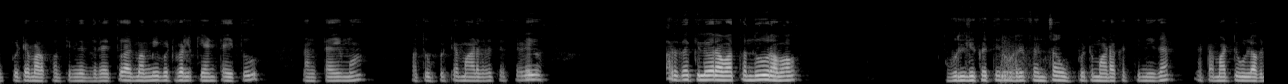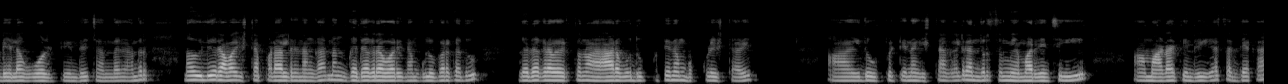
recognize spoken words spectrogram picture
ಉಪ್ಪಿಟ್ಟೆ ಮಾಡ್ಕೊಂಡು ತಿಂದಿದ್ರಾಯ್ತು ಅದು ಮಮ್ಮಿ ಬಿಟ್ಟು ಬರ್ಲಿಕ್ಕೆ ಎಂಟಾಯಿತು ನಂಗೆ ಟೈಮು ಮತ್ತು ಉಪ್ಪಿಟ್ಟೆ ಮಾಡಿದ್ರಾಯ್ತು ಅಂತೇಳಿ ಅರ್ಧ ಕಿಲೋ ರವೆ ತಂದು ರವೆ ಹುರಿಲಿಕತ್ತೀನಿ ನೋಡ್ರಿ ಫ್ರೆಂಡ್ಸ ಉಪ್ಪಿಟ್ಟು ಮಾಡಕತ್ತೀನಿ ಈಗ. ಟಮಾಟಿ, ಉಳ್ಳಾಗಡ್ಡಿ ಎಲ್ಲ ಹೋರ್ಟೀನಿ ರೀ ಚಂದಾಗ. ಅಂದ್ರೆ ನಾವು ಇಲ್ಲಿ ರವೆ ಇಷ್ಟಪಡಲ್ಲ ರೀ ನಂಗೆ. ನಂಗೆ ಗದಗ ರವೆ ರೀ ನಮ್ಮ ಗುಲ್ಬರ್ಗದು ಗದಗ ರವೆ ಇರ್ತನೋ ಆ ಆರ್ಬೋದು. ಉಪ್ಪಿಟ್ಟೆ ನಂಗೆ ಮಕ್ಕಳು ಇಷ್ಟ ರೀ. ಇದು ಉಪ್ಪಿಟ್ಟು ನಂಗೆ ಇಷ್ಟ ಆಗಲ್ಲ ರೀ ಅಂದ್ರೆ ಸುಮ್ಮನೆ ಎಮರ್ಜೆನ್ಸಿಗೆ ಮಾಡತ್ತೀನಿ ರೀ ಈಗ. ಸದ್ಯಕ್ಕೆ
